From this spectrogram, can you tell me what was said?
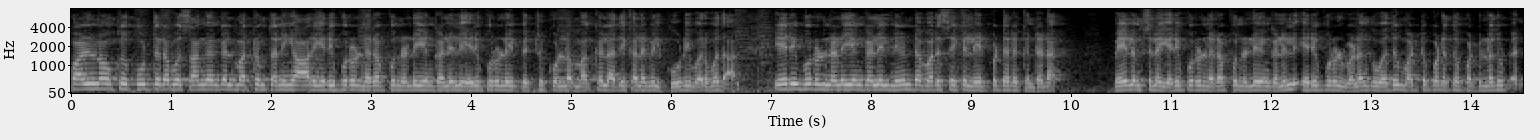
பல்நோக்கு கூட்டுறவு சங்கங்கள் மற்றும் தனியார் எரிபொருள் நிரப்பு நிலையங்களில் எரிபொருளை பெற்றுக்கொள்ள மக்கள் அதிக அளவில் கூடி வருவதால் எரிபொருள் நிலையங்களில் நீண்ட வரிசைகள் ஏற்பட்டிருக்கின்றன. மேலும் சில எரிபொருள் நிரப்பு நிலையங்களில் எரிபொருள் வழங்குவது மட்டுப்படுத்தப்பட்டுள்ளதுடன்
